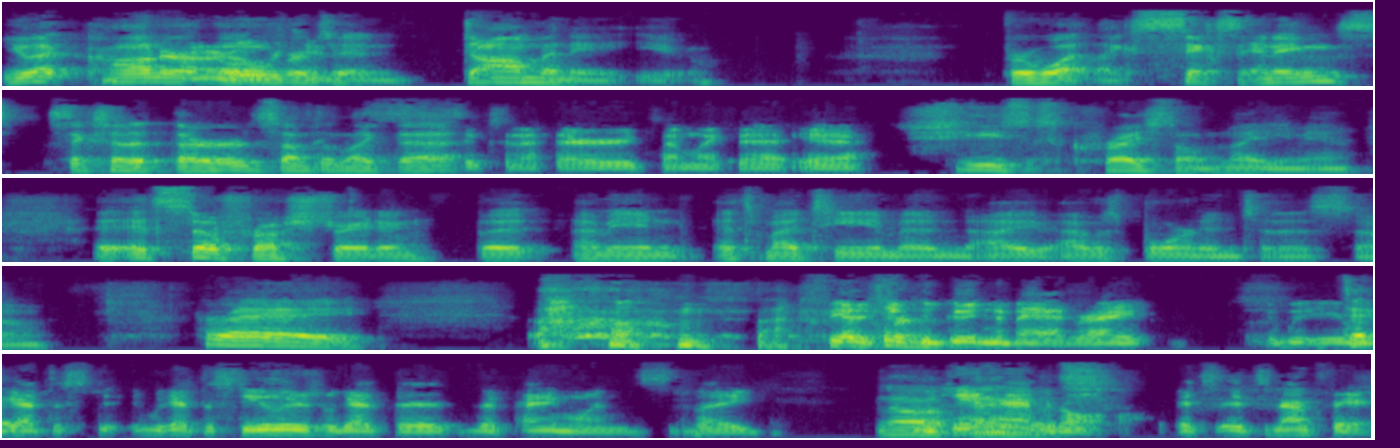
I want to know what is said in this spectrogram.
You let Connor, Connor Overton, Overton, dominate you for what, like six innings, six and a third, something like, that. Six and a third, something like that. Yeah. Jesus Christ Almighty, man! It's so frustrating, but I mean, it's my team, and I I was born into this, so hooray! Um, I feel for, take the good and the bad, right? We, we got the we got the Steelers, we got the the Penguins. Like no, we can't Penguins. have it all. It's it's not fair.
